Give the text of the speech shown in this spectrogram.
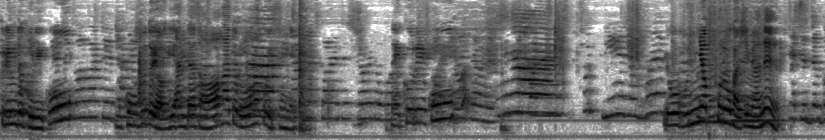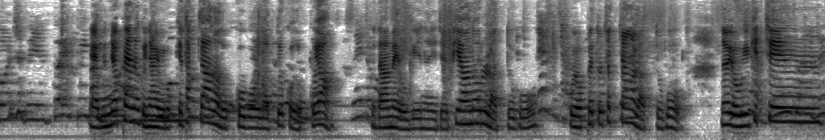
그림도 그리고 뭐 공부도 여기 앉아서 하도록 하고 있습니다. 네, 그리고 요 문 옆으로 가시면은 네, 문 옆에는 그냥 이렇게 탁자 하나 놓고 뭐 놔둘 거 놓고요. 그 다음에 여기는 이제 피아노를 놔두고 그 옆에 또 책장을 놔두고 네, 여기 키친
